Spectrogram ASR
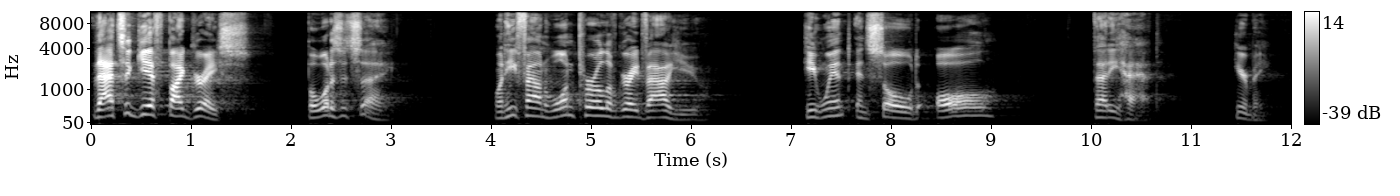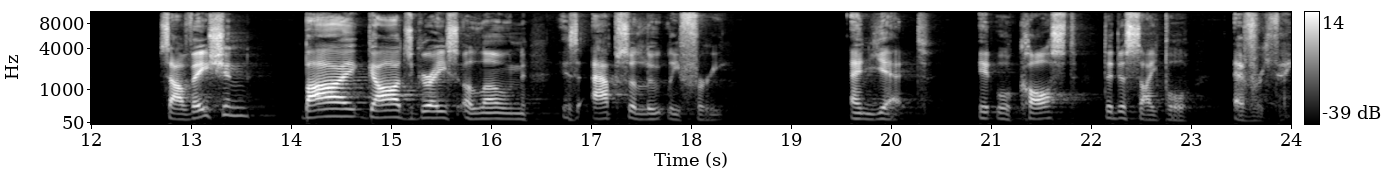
That's a gift by grace. But what does it say? When he found one pearl of great value, he went and sold all that he had. Hear me. Salvation by God's grace alone is absolutely free. And yet, it will cost the disciple everything.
